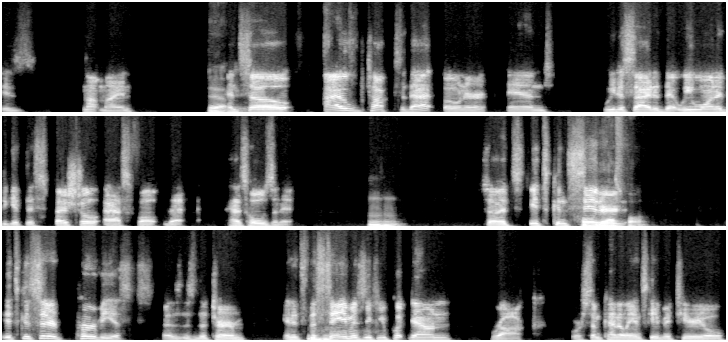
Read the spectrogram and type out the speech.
is not mine. Yeah. And so I talked to that owner and we decided that we wanted to get this special asphalt that has holes in it. Mhm. So it's it's considered it's considered pervious as is the term, and it's the Mhm. same as if you put down rock or some kind of landscape material,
